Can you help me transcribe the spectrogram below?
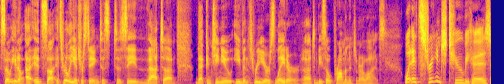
So you know uh, it's uh, it's really interesting to to see that uh, that continue even three years later uh, to be so prominent in our lives. Well, it's strange too because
